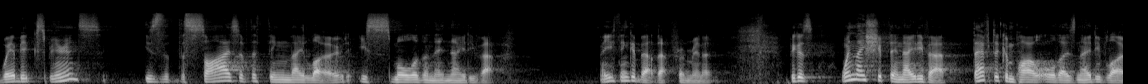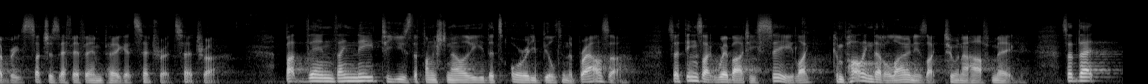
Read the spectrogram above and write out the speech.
web experience is that the size of the thing they load is smaller than their native app. Now you think about that for a minute. Because when they ship their native app, they have to compile all those native libraries, such as FFmpeg, et cetera, et cetera. But then they need to use the functionality that's already built in the browser. So things like WebRTC, like compiling that alone is like two and a half meg. So that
